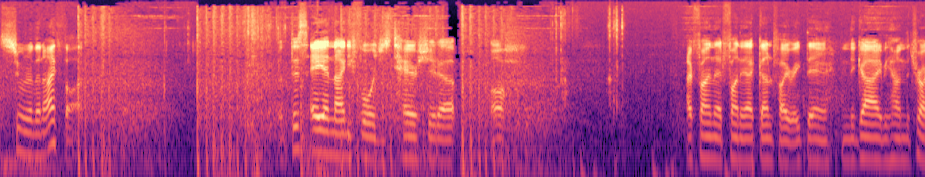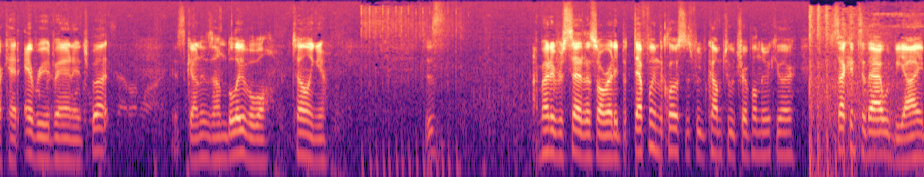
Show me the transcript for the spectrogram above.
sooner than I thought. But this AN-94 just tears shit up. Oh. I find that funny, that gunfight right there. And the guy behind the truck had every advantage, but this gun is unbelievable. I'm telling you. I might have said this already, but definitely the closest we've come to a triple nuclear. Second to that would be I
